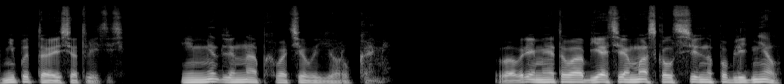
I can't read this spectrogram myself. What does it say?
не пытаясь ответить, и медленно обхватил ее руками. Во время этого объятия Маскл сильно побледнел,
